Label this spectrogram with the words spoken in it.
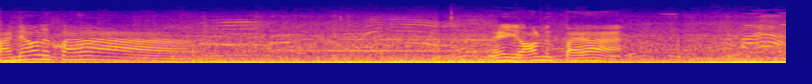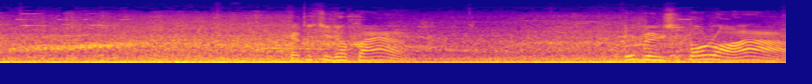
Panel lepas lah nhau lên bán à? À cái cái chuyện đó bán cái bên sẽ rồi à?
